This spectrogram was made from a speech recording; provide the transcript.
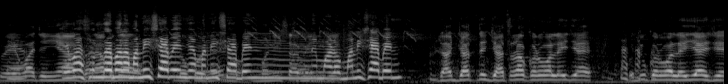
એવા જ અહીંયા એવા ઘણા સુંદર મારા મનીષાબેન છે મનીષાબેન મળો મનીષાબેન. જાત જાતની જાત્રા કરવા લઈ જાય બધું કરવા લઈ જાય છે.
